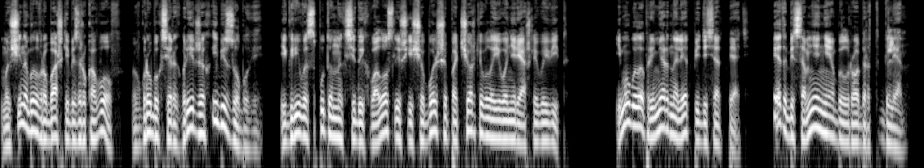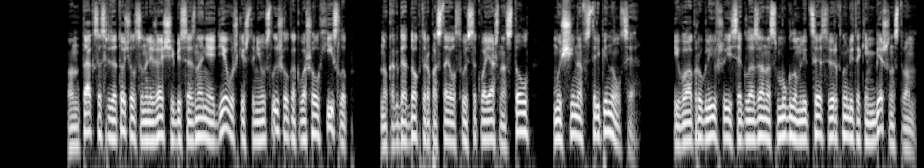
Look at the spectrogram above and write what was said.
Мужчина был в рубашке без рукавов, в грубых серых бриджах и без обуви. Игриво спутанных седых волос лишь еще больше подчеркивало его неряшливый вид. Ему было примерно лет 55. Это, без сомнения, был Роберт Гленн. Он так сосредоточился на лежащей без сознания девушке, что не услышал, как вошел Хислоп, но когда доктор поставил свой саквояж на стол, мужчина встрепенулся. Его округлившиеся глаза на смуглом лице сверкнули таким бешенством,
